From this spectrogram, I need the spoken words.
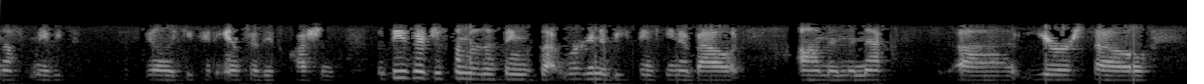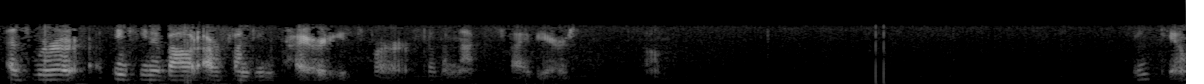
enough maybe to, to feel like you could answer these questions. But these are just some of the things that we're going to be thinking about um, in the next uh, year or so as we're thinking about our funding priorities for, for the next five years. So. Thank you.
